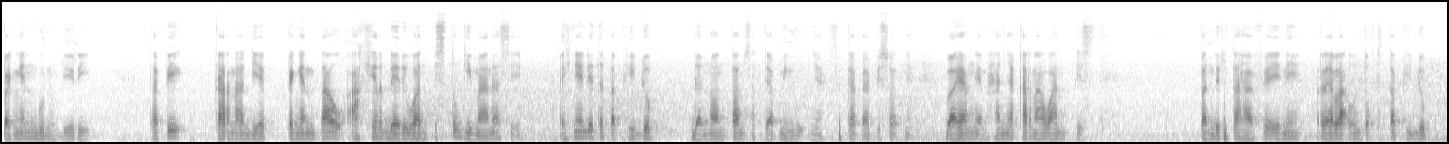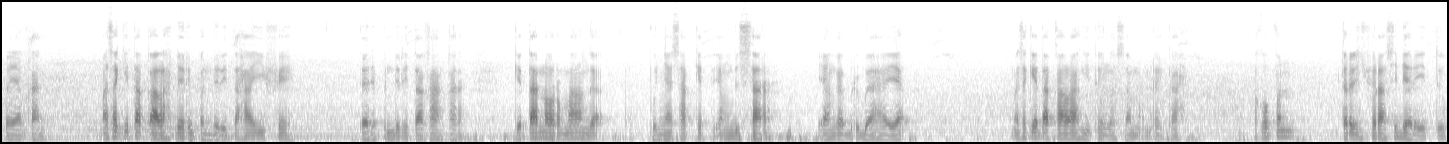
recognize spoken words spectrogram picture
pengen bunuh diri. Tapi karena dia pengen tahu akhir dari One Piece tuh gimana sih akhirnya dia tetap hidup dan nonton setiap minggunya setiap episodenya. Bayangin hanya karena One Piece penderita HIV ini rela untuk tetap hidup bayangkan. Masa kita kalah dari penderita HIV dari penderita kanker? Kita normal nggak punya sakit yang besar yang nggak berbahaya? Masa kita kalah gitu loh sama mereka? Aku pun terinspirasi dari itu.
